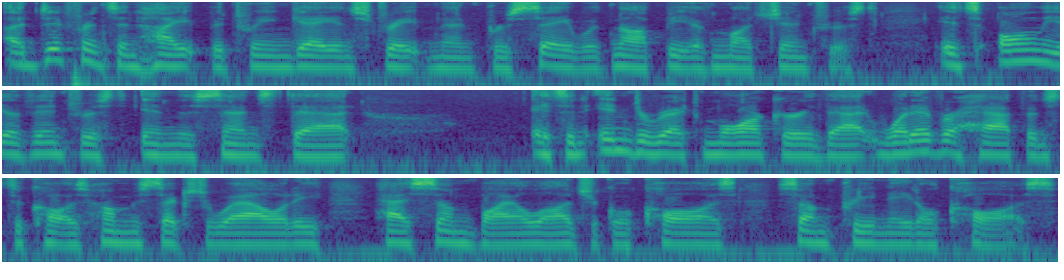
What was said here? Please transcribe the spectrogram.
A difference in height between gay and straight men per se would not be of much interest. It's only of interest in the sense that it's an indirect marker that whatever happens to cause homosexuality has some biological cause, some prenatal cause.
